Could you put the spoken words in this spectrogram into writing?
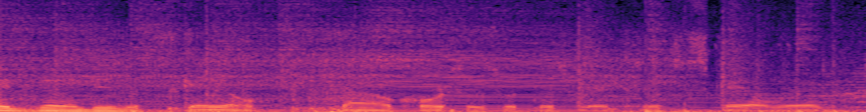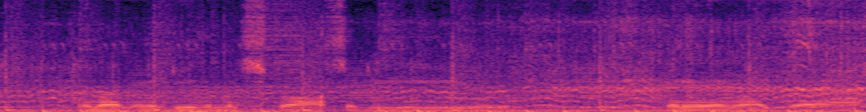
only going to do the scale style courses with this rig because it's a scale rig. We're not going to do the monstrosity or anything like that.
